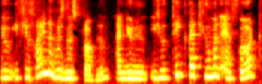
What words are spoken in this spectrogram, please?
You if you find a business problem and you you think that human effort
